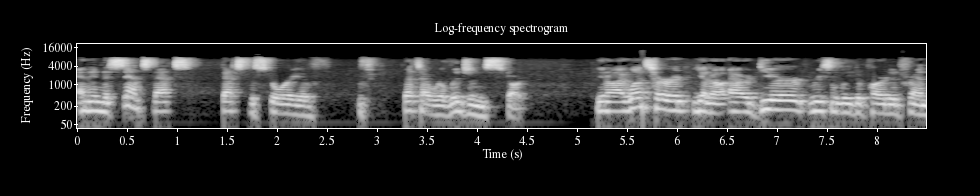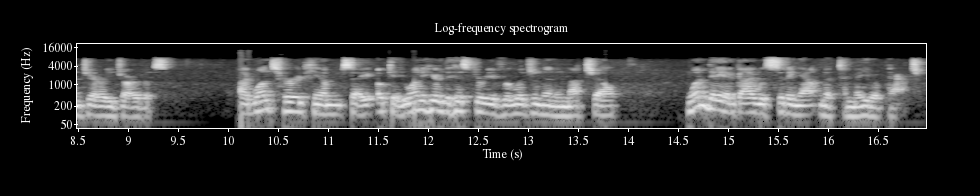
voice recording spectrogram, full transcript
and in a sense, that's, that's the story of, that's how religions start. You know, I once heard, you know, our dear recently departed friend Jerry Jarvis. I once heard him say, okay, you want to hear the history of religion in a nutshell? One day a guy was sitting out in a tomato patch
